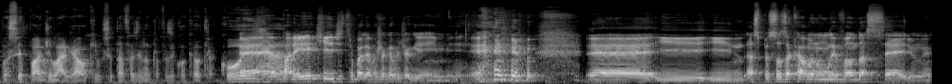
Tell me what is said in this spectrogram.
você pode largar o que você tá fazendo pra fazer qualquer outra coisa. É, parei aqui de trabalhar pra jogar videogame. É, e, e as pessoas acabam não levando a sério, né?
